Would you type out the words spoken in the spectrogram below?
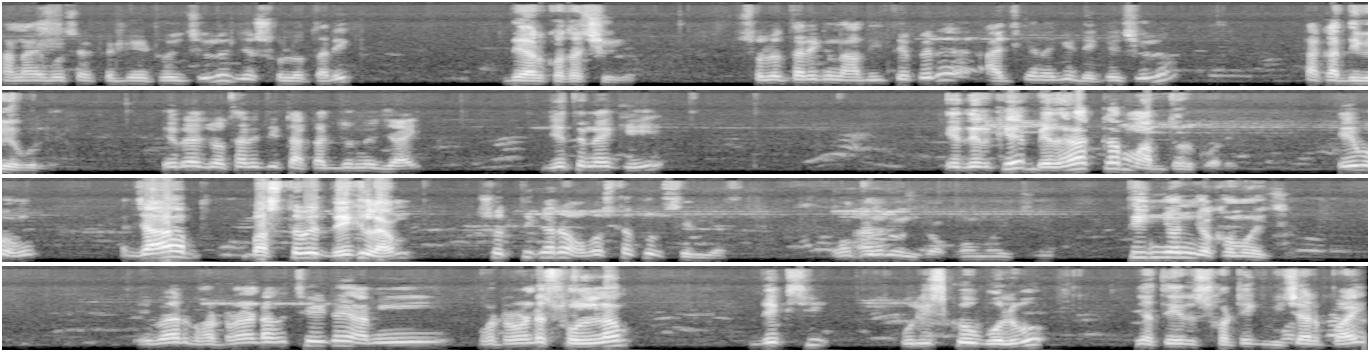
থানায় বসে একটা ডেট হয়েছিল যে ষোলো তারিখ দেওয়ার কথা ছিল। ষোলো তারিখ না দিতে পেরে আজকে নাকি ডেকেছিল, টাকা দিবে বলে। এরা যথারীতি টাকার জন্য যায়, যেতে নাকি এদেরকে বেধারাক্কা মারধর করে এবং যা বাস্তবে দেখলাম সত্যিকারের অবস্থা খুব সিরিয়াস কতজন জখম হয়েছে? তিনজন জখম হয়েছে। এবার ঘটনাটা হচ্ছে এটাই আমি ঘটনাটা শুনলাম দেখছি পুলিশকেও বলব যাতে এর সঠিক বিচার পায়?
